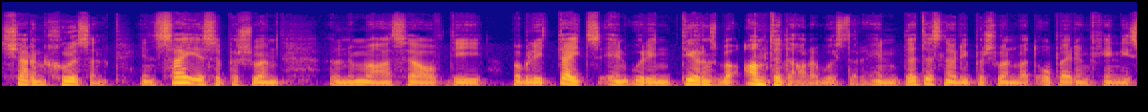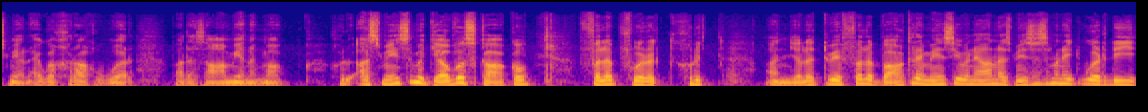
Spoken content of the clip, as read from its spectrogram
Sharon Grosen en sy is 'n persoon hulle noem haarself die mobiliteits- en oriënteringsbeampte daar in Woester en dit is nou die persoon wat opleiding gee en dis meer. En ek wil graag hoor wat is haar mening maar as mense met jou wil skakel Philip voor ek groet aan julle twee. Philip waar kry mense jou in die hande? As mense sommer net oor die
